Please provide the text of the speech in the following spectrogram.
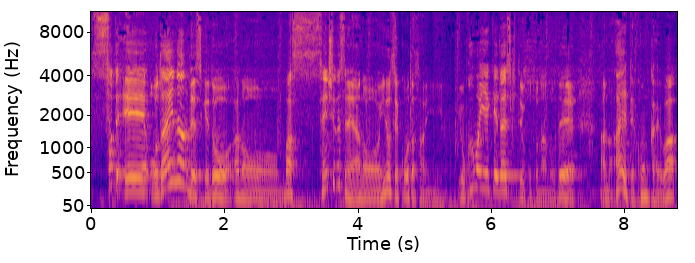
さて、えーお題なんですけど、あのーまあ、先週ですね、あのー猪瀬幸太さんに横浜家系大好きということなのであのあえて今回は、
